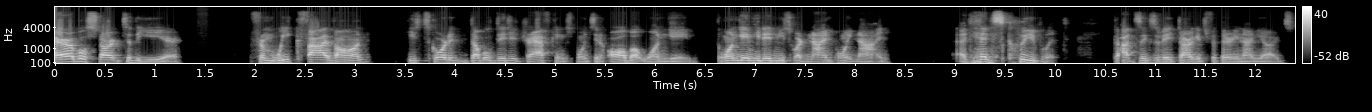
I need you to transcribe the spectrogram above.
Terrible start to the year. From week five on, he scored a double digit DraftKings points in all but one game. The one game he did, and he scored 9.9 against Cleveland. Got six of eight targets for 39 yards.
